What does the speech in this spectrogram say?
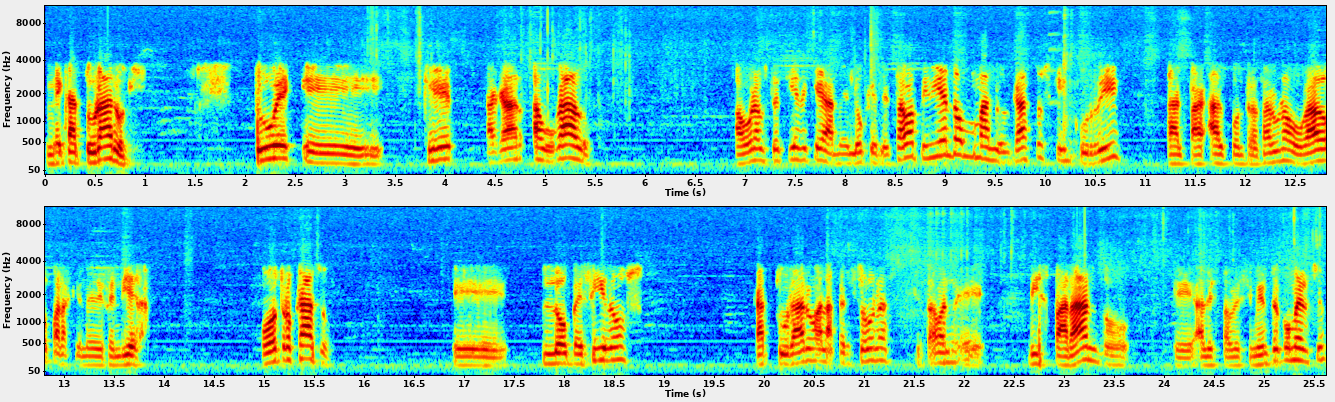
me capturaron, tuve que pagar abogado. Ahora usted tiene que darme lo que le estaba pidiendo más los gastos que incurrí al, al contratar un abogado para que me defendiera. Otro caso, eh, los vecinos capturaron a las personas que estaban eh, disparando eh, al establecimiento de comercio,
